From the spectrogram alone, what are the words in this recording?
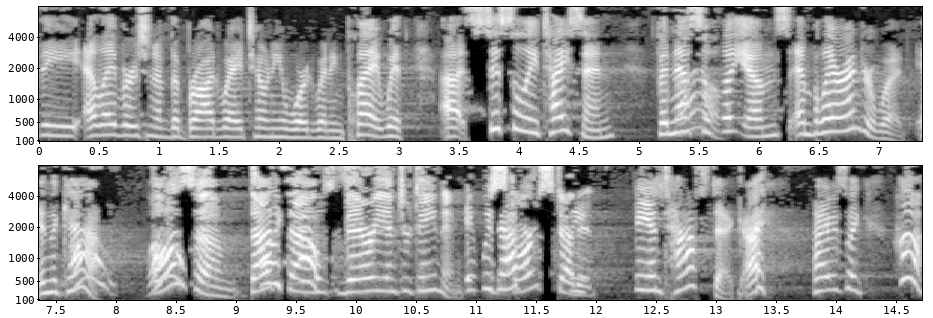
the LA version of the Broadway Tony Award winning play with uh, Cicely Tyson, Vanessa Wow. Williams, and Blair Underwood in the cast. Awesome. That cow. sounds very entertaining. It was Star-studded. fantastic. I, I was like, huh,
